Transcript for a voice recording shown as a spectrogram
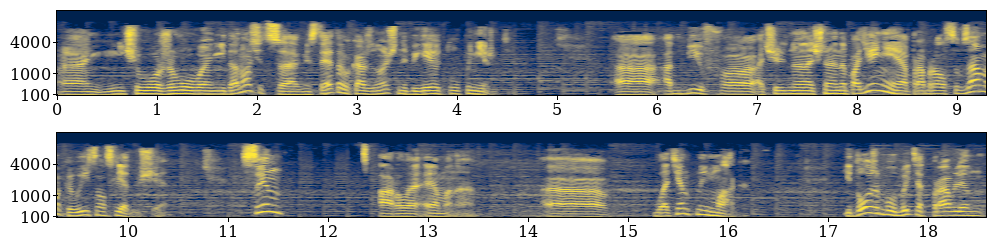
э, ничего живого не доносится, а вместо этого каждую ночь набегают толпы нежити. Э, отбив э, очередное ночное нападение, я пробрался в замок и выяснил следующее. Сын Арла Эмона э, латентный маг и должен был быть отправлен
